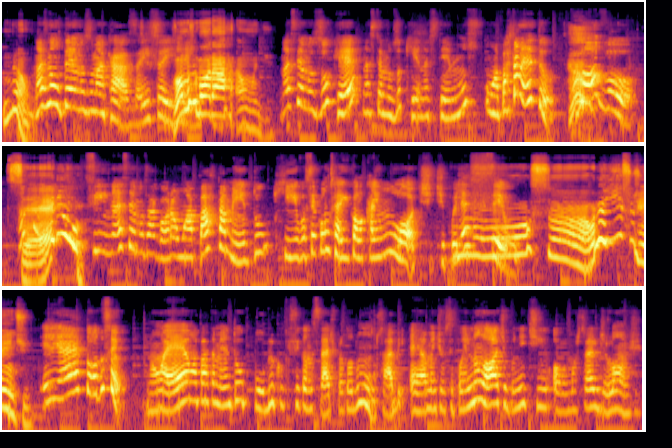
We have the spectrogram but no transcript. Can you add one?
Não. Nós não temos uma casa. Isso aí. Vamos gente. morar aonde? Nós temos o quê? Nós temos o quê? Nós temos um apartamento novo. Sério? Sim, nós temos agora um apartamento que você consegue colocar em um lote. Tipo, ele é seu. Nossa, olha isso, gente. Ele é todo seu. Não é um apartamento público que fica na cidade pra todo mundo, sabe? É realmente você põe ele no lote, bonitinho. Ó, vou mostrar ele de longe.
